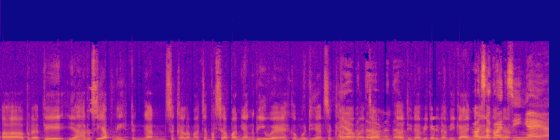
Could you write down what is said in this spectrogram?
eh, berarti ya harus siap nih dengan segala macam persiapan yang riweh kemudian segala Iya, betul, macam betul. eh, dinamika-dinamikanya Konsekuensinya ya.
